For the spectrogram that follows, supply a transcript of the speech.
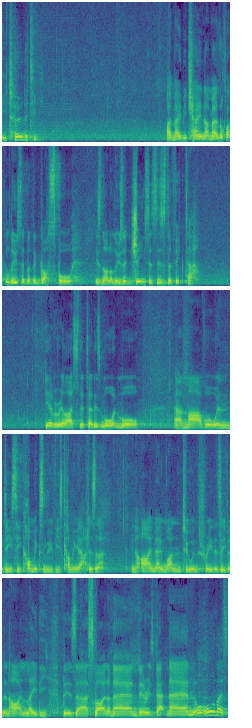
eternity. I may be chained, I may look like a loser, but the gospel is not a loser. Jesus is the victor. Do you ever realize that uh, there's more and more uh, Marvel and DC Comics movies coming out, isn't it? You know, Iron Man 1, 2, and 3. There's even an Iron Lady. There's uh, Spider Man. There is Batman. All, all those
